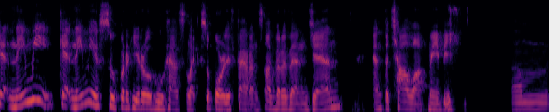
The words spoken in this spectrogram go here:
Can name me can name me a superhero who has like supportive parents other than Jen and T'Challa, maybe. Um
